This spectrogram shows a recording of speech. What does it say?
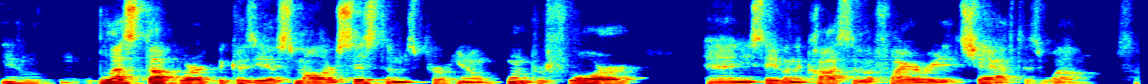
you know, less duct work because you have smaller systems per, you know, one per floor and you save on the cost of a fire rated shaft as well. So,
